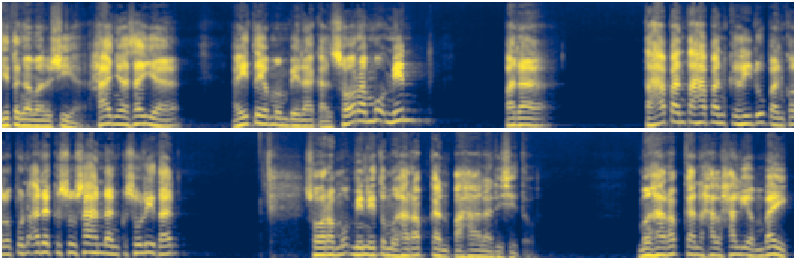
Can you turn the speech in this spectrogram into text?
di tengah manusia. Hanya saja itu yang membedakan seorang mukmin pada tahapan-tahapan kehidupan kalaupun ada kesusahan dan kesulitan seorang mukmin itu mengharapkan pahala di situ. Mengharapkan hal-hal yang baik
